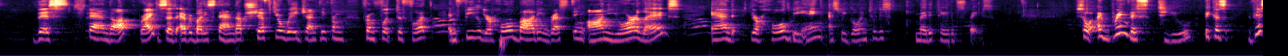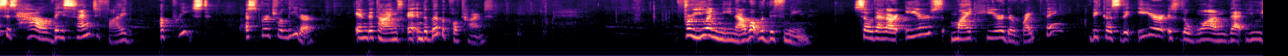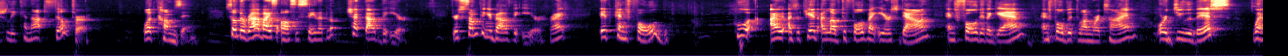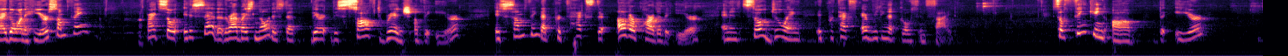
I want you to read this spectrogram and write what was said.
this stand up, right? It says everybody stand up, shift your weight gently from, from foot to foot, and feel your whole body resting on your legs and your whole being as we go into this meditative space. So I bring this to you because this is how they sanctified a priest, a spiritual leader in the times, in the biblical times. For you and me now, what would this mean? So that our ears might hear the right thing? Because the ear is the one that usually cannot filter what comes in. So the rabbis also say that, look, check out the ear. There's something about the ear, right? It can fold. Who I as a kid I love to fold my ears down and fold it again and fold it one more time or do this when I don't want to hear something. Right? So it is said that the rabbis noticed that there this soft ridge of the ear is something that protects the other part of the ear, and in so doing, it protects everything that goes inside. So thinking of the ear,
